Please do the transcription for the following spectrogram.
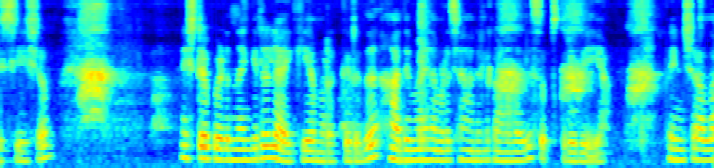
വിശേഷം. ഇഷ്ടപ്പെടുന്നെങ്കിൽ ലൈക്ക് ചെയ്യാൻ മറക്കരുത്. ആദ്യമായി നമ്മുടെ ചാനൽ കാണുന്നവർ സബ്സ്ക്രൈബ് ചെയ്യുക. അപ്പോൾ ഇൻഷാല്ല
